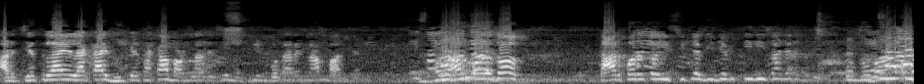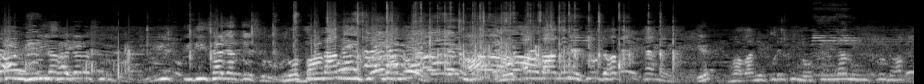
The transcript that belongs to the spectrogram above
আর চেতলা এলাকায় ঢুকে থাকা বাংলাদেশি মুসলিম ভোটারের নাম বাদ যায় তারপরে তো তারপরে তো এই সিটে বিজেপি তিরিশ হাজার নতুন নাম কি? তিরিশ হাজারে শুরু করে। তিরিশ হাজার দিয়ে শুরু নতুন নাম ইনক্লুড হবে? নতুন নাম ইনক্লুড হবে এখানে? ভবানীপুরে কি নতুন নাম ইনক্লুড হবে?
